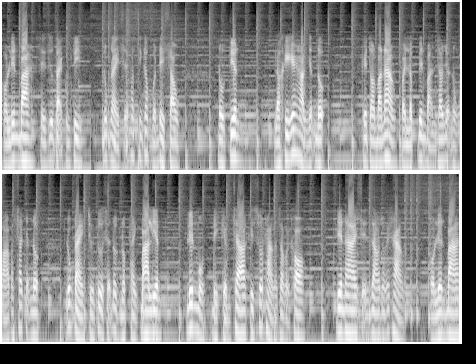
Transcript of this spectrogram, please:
Còn liên 3 sẽ giữ tại công ty. Lúc này sẽ phát sinh các vấn đề sau. Đầu tiên là khi khách hàng nhận nợ, kế toán bán hàng phải lập biên bản giao nhận hàng hóa và xác nhận nợ. Lúc này chứng từ sẽ được lập thành 3 liên. Liên 1 để kiểm tra khi xuất hàng ra khỏi kho. Liên 2 sẽ giao cho khách hàng, còn liên 3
